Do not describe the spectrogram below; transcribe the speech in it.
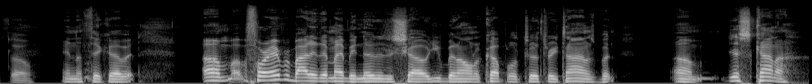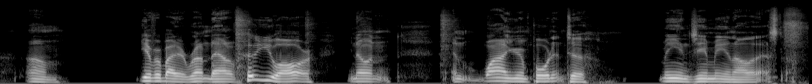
So In the thick of it. Um, for everybody that may be new to the show, you've been on a couple of two or three times, but um, just kind of um, give everybody a rundown of who you are, you know, and and why you're important to me and Jimmy and all of that stuff.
